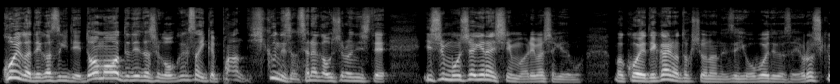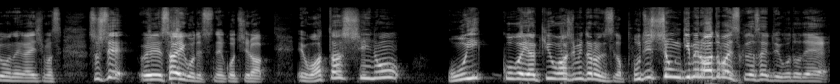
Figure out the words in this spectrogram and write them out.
声がでかすぎて「どうも!」って出た瞬間お客さん一回パンって引くんですよ。背中後ろにして。一瞬申し訳ないシーンもありましたけども、まあ、声でかいの特徴なんでぜひ覚えてください。よろしくお願いします。そして、えー、最後ですねこちら、え私の甥っ子が野球を始めたのですがポジション決めのアドバイスくださいということで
